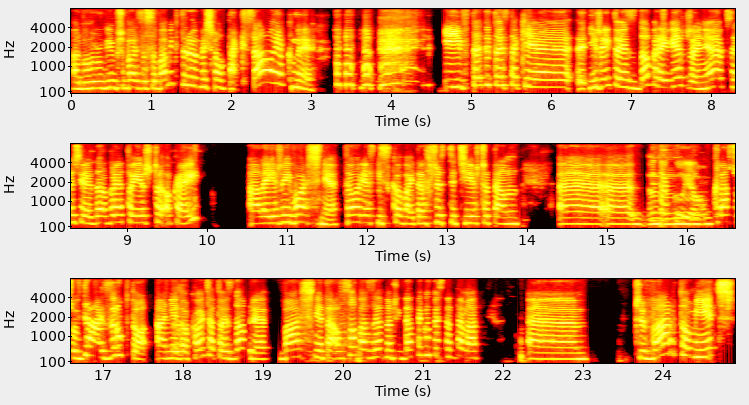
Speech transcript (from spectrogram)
albo lubimy przebywać z osobami, które myślą tak samo jak my. I wtedy to jest takie, jeżeli to jest dobre i wierzę, nie? W sensie dobre, to jeszcze okej, ale jeżeli właśnie teoria spiskowa i teraz wszyscy ci jeszcze tam e, e, Wytakują. tak, zrób to, a nie Tak. do końca to jest dobre. Właśnie ta osoba z zewnątrz i dlatego to jest ten temat, em, czy warto mieć,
